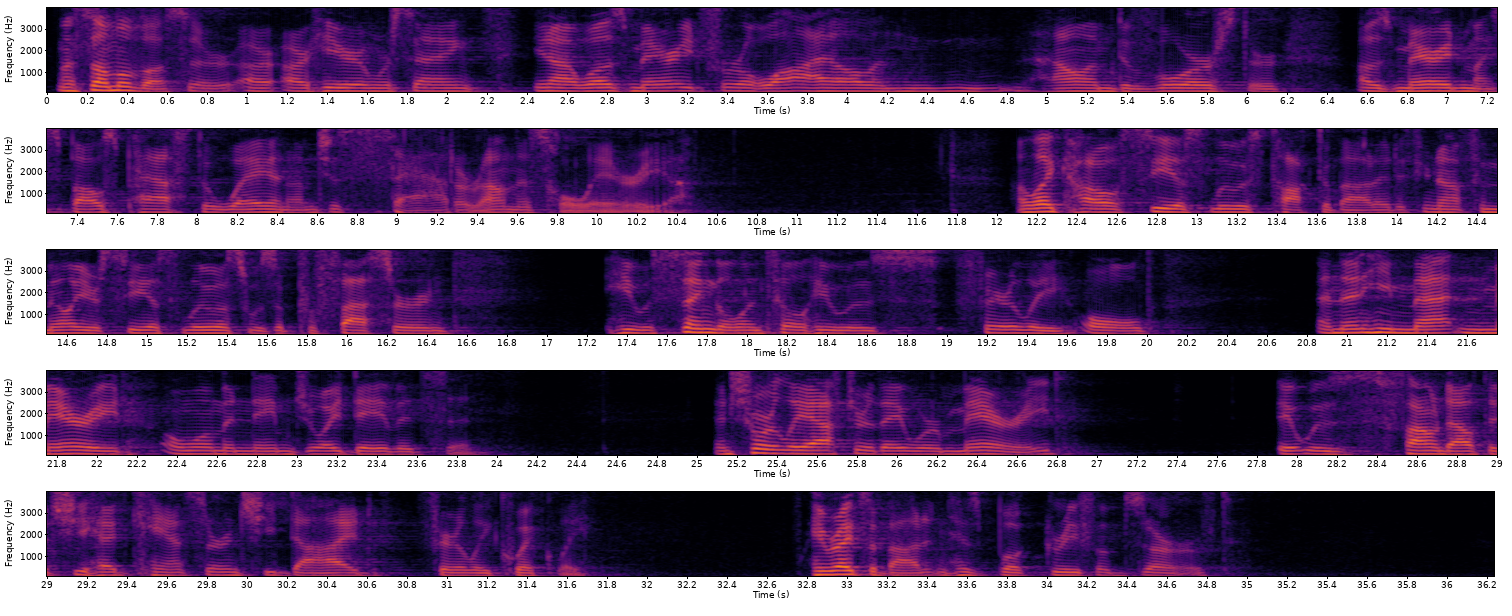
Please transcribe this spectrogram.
Now, some of us are, are, are, here and we're saying, you know, I was married for a while and how I'm divorced, or I was married and my spouse passed away and I'm just sad around this whole area. I like how C.S. Lewis talked about it. If you're not familiar, C.S. Lewis was a professor and he was single until he was fairly old. And then he met and married a woman named Joy Davidson. And shortly after they were married, it was found out that she had cancer and she died fairly quickly. He writes about it in his book, Grief Observed.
